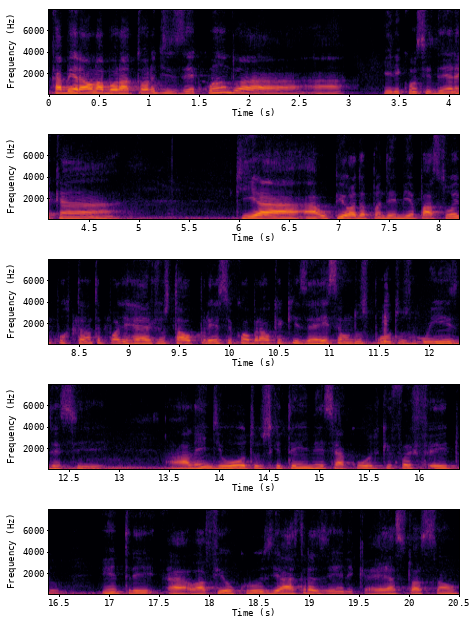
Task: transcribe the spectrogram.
caberá ao laboratório dizer quando a, a ele considera que, a, que a, a, o pior da pandemia passou e, portanto, pode reajustar o preço e cobrar o que quiser. Esse é um dos pontos ruins desse, além de outros que tem nesse acordo que foi feito entre a, a Fiocruz e a AstraZeneca. É a situação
